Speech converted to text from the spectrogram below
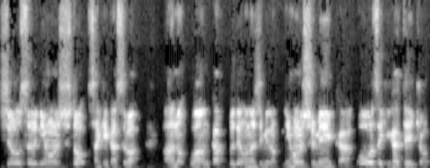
使用する日本酒と酒粕は、あのワンカップでおなじみの日本酒メーカー大関が提供。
